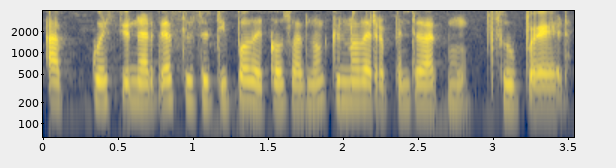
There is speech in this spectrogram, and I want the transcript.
a cuestionarte hasta ese tipo de cosas, ¿no? Que uno de repente da como súper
